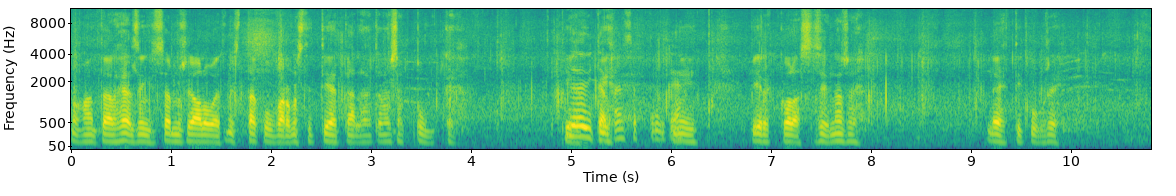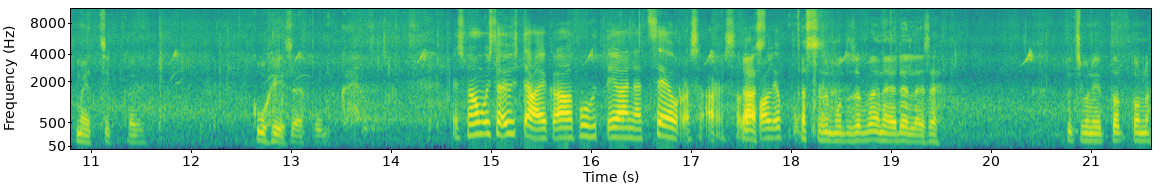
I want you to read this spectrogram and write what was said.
Onhan täällä Helsingissä sellaisia alueita, mistä takuu varmasti tietää löytävänsä punkkeja. Pir- Löytävänsä punkkeja. Niin, Pirkkolassa siinä on se lehtikuusi metsikkö, niin kuhisee punkkeja. Jos mä muistan yhtä aikaa, puhuttiin aina, että Seurasaaressa oli Täs, paljon punkkeja. tässä se muuten se menee edelleen se. Nyt se meni tonne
